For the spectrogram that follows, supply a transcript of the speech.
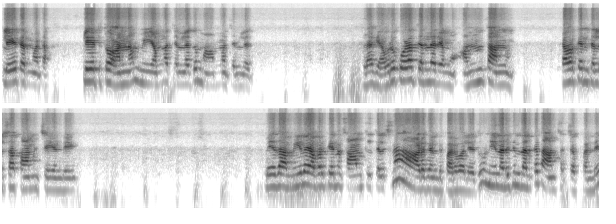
ప్లేట్ అన్నమాట. ప్లేట్తో అన్నం మీ అమ్మ తినలేదు మా అమ్మ తినలేదు. అలాగే ఎవరు కూడా తినలేరేమో అంత అన్నం. ఎవరికైనా తెలుసా? కామెంట్ చేయండి. లేదా మీలో ఎవరికైనా సామెతలు తెలిసినా అడగండి పర్వాలేదు. నేను అడిగిన దానికైతే ఆన్సర్ చెప్పండి.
